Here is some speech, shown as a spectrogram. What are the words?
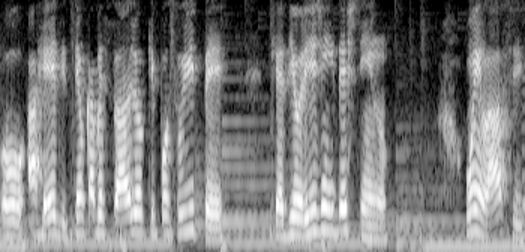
ou a rede tem o cabeçalho que possui IP, que é de origem e destino. O enlace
